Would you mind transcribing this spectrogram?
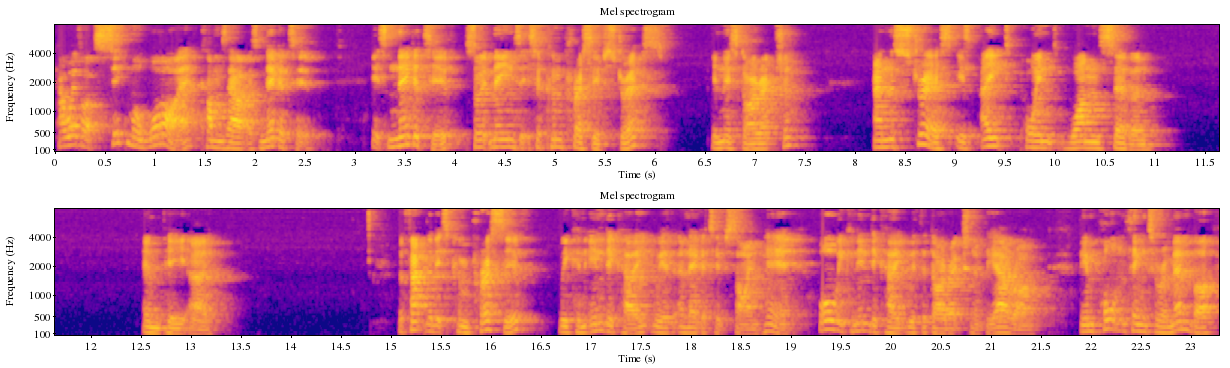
However, sigma y comes out as negative. It's negative, so it means it's a compressive stress in this direction. And the stress is 8.17 MPa. The fact that it's compressive, we can indicate with a negative sign here, or we can indicate with the direction of the arrow. The important thing to remember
